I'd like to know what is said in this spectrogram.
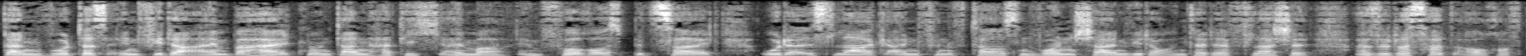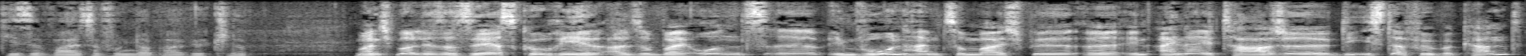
Dann wurde das entweder einbehalten und dann hatte ich einmal im Voraus bezahlt oder es lag ein 5000 Won Schein wieder unter der Flasche. Also das hat auch auf diese Weise wunderbar geklappt. Manchmal ist es sehr skurril. Also bei uns äh, im Wohnheim zum Beispiel, äh, in einer Etage, die ist dafür bekannt,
